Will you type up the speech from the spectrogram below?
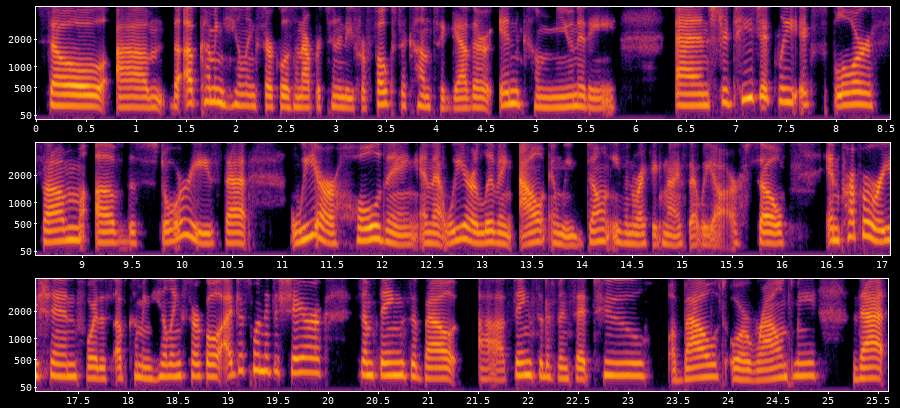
So, um, the upcoming healing circle is an opportunity for folks to come together in community and strategically explore some of the stories that we are holding and that we are living out and we don't even recognize that we are. So, in preparation for this upcoming healing circle, I just wanted to share some things about uh, things that have been said to, about, or around me that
